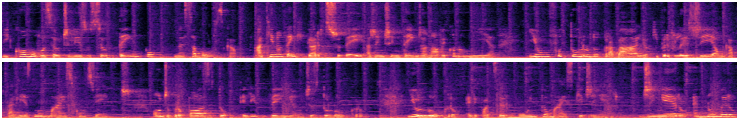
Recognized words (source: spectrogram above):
e como você utiliza o seu tempo nessa busca. Aqui no Thank God Today, a gente entende a nova economia e um futuro do trabalho que privilegia um capitalismo mais consciente, onde o propósito ele vem antes do lucro. E o lucro ele pode ser muito mais que dinheiro. Dinheiro é número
